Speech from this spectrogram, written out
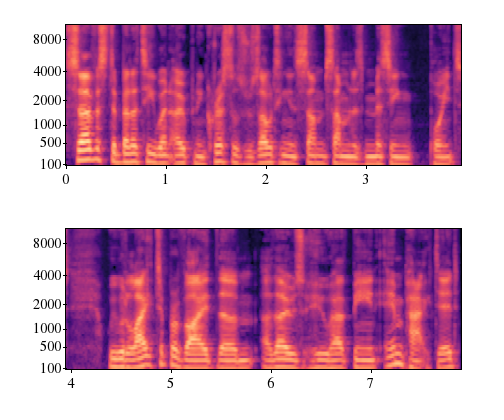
server stability when opening crystals, resulting in some summoners missing points, we would like to provide them uh, those who have been impacted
